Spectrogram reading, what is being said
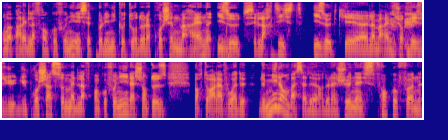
On va parler de la francophonie et cette polémique autour de la prochaine marraine. Iseut, c'est l'artiste Iseut, qui est euh, la marraine surprise du, prochain sommet de la francophonie. La chanteuse portera la voix de, de 1000 ambassadeurs de la jeunesse francophone,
